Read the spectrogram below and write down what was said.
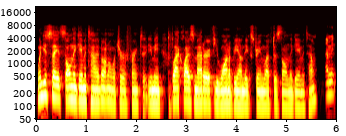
When you say it's the only game in town, I don't know what you're referring to. You mean Black Lives Matter? If you want to be on the extreme left, is the only game in town? I mean,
